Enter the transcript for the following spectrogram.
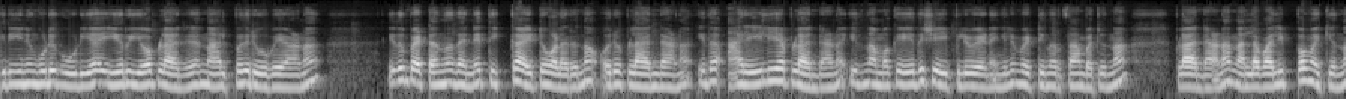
ഗ്രീനും കൂടി കൂടിയ ഈ റിയോ പ്ലാന്റിന് നാൽപ്പത് രൂപയാണ്. ഇതും പെട്ടെന്ന് തന്നെ തിക്കായിട്ട് വളരുന്ന ഒരു പ്ലാന്റ് ആണ്. ഇത് അരേലിയ ആണ്. ഇത് നമുക്ക് ഏത് ഷേപ്പിൽ വേണമെങ്കിലും വെട്ടി നിർത്താൻ പറ്റുന്ന പ്ലാന്റ് ആണ്. നല്ല വലിപ്പം വയ്ക്കുന്ന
